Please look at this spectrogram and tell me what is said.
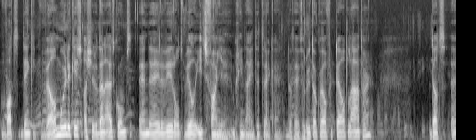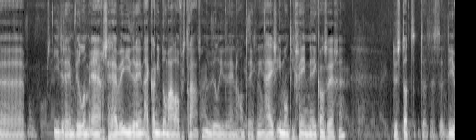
Wat denk ik wel moeilijk is als je er dan uitkomt en de hele wereld wil iets van je en begint aan je te trekken. Dat heeft Ruud ook wel verteld later. Dat eh, iedereen wil hem ergens hebben. Iedereen, hij kan niet normaal over straat, dan wil iedereen een handtekening. Hij is iemand die geen nee kan zeggen. Dus dat, dat, die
